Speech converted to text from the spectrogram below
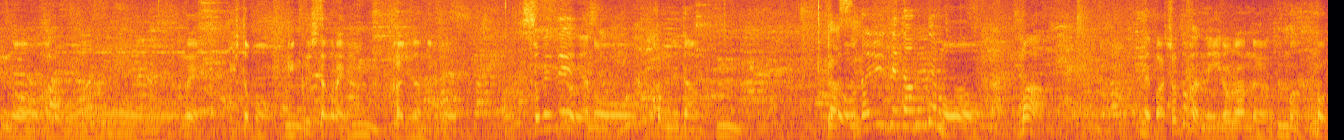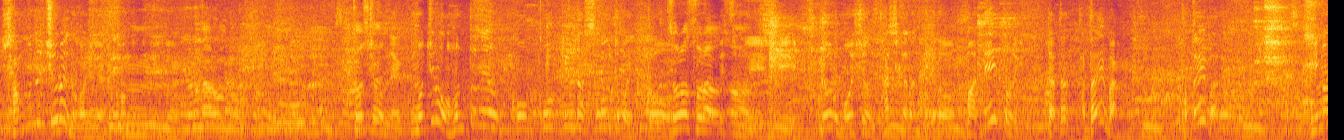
人の、あのね、人もびっくりしたぐらいな感じなんだけど、それで、あのこの値段、でも安い同じ値段でも、まあ、ね、場所とかね、いろいろあるんだけど、まあ、もう3分の1ぐらいの感じだよね、韓国でいうと。なるほど。もちろんね、もちろん本当にこう高級なすごいとこ行くと、そらそら。サービスもいいし、料理も美味しいの確かなんだけど、まあデートに例えばね、例えばね、今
